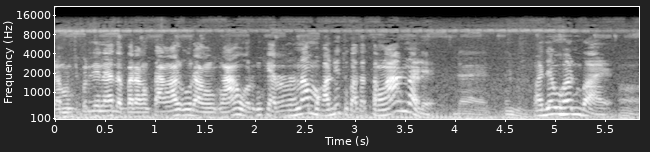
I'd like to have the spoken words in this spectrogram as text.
Namun seperti ada barang tanggal orang ngawur, karena nama kan itu kata tengahna deh. Ngajauhan bae. oh.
